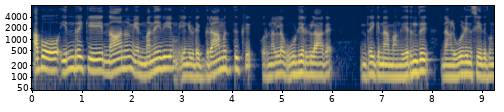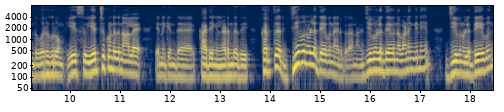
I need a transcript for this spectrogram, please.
அப்போது இன்றைக்கு நானும் என் மனைவியும் எங்களுடைய கிராமத்துக்கு ஒரு நல்ல ஊழியர்களாக இன்றைக்கு நாம் அங்கே இருந்து நாங்கள் ஊழியம் செய்து கொண்டு வருகிறோம். இயேசு ஏற்றுக்கொண்டதுனால எனக்கு இந்த காரியங்கள் நடந்தது. கர்த்தர் ஜீவனுள்ள தேவனாக இருக்கிறார். நான் ஜீவனுள்ள தேவனை வணங்கினேன். ஜீவனுள்ள தேவன்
